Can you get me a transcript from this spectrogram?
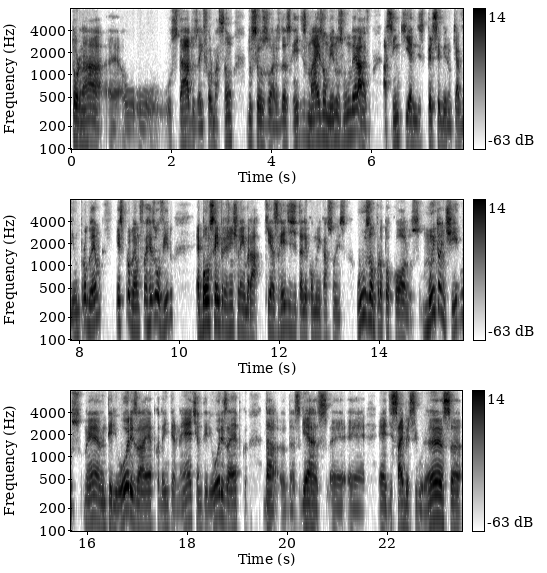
tornar é, o, o, os dados, a informação dos seus usuários das redes mais ou menos vulnerável. Assim que eles perceberam que havia um problema, esse problema foi resolvido é bom sempre a gente lembrar que as redes de telecomunicações usam protocolos muito antigos, né, anteriores à época da internet, anteriores à época da, das guerras é, é, é de cibersegurança,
